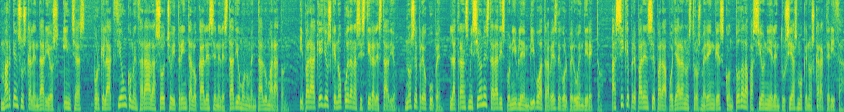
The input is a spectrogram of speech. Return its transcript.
Marquen sus calendarios, hinchas, porque la acción comenzará a las 8 y 30 locales en el Estadio Monumental Maratón. Y para aquellos que no puedan asistir al estadio, no se preocupen, la transmisión estará disponible en vivo a través de Golperú en directo. Así que prepárense para apoyar a nuestros merengues con toda la pasión y el entusiasmo que nos caracteriza.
